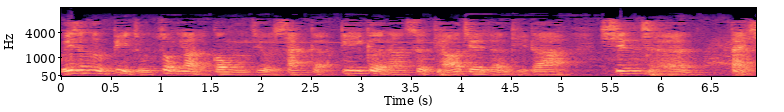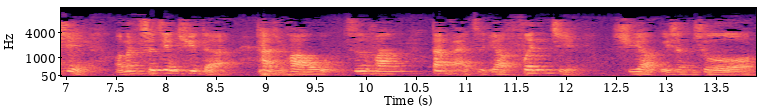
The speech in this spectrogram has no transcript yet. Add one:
维生素 B 族重要的功能只有三个。第一个呢是调节人体的新陈代谢，我们吃进去的碳水化合物、脂肪、蛋白质要分解，需要维生素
